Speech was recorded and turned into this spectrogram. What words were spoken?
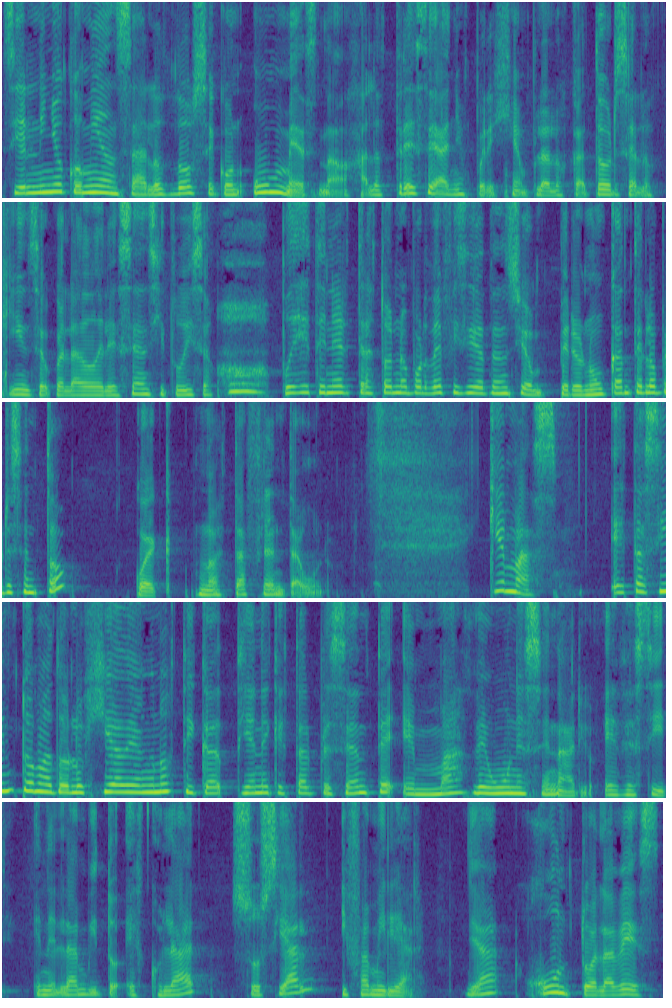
Si el niño comienza a los 12 con un mes, no, a los 13 años, por ejemplo, a los 14, a los 15 o con la adolescencia, y tú dices, oh, puede tener trastorno por déficit de atención, pero nunca te lo presentó, cuec, no está frente a uno. ¿Qué más? Esta sintomatología diagnóstica tiene que estar presente en más de un escenario, es decir, en el ámbito escolar, social y familiar, ¿ya? Junto a la vez.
